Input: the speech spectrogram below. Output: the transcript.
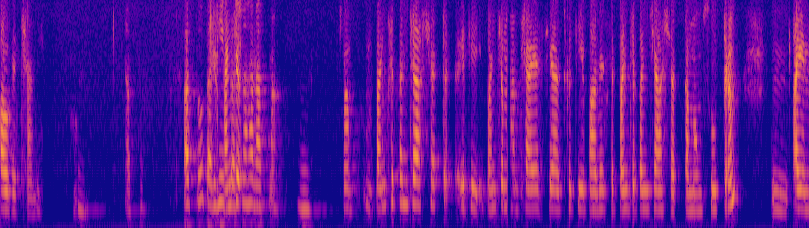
अवगच्छामि। अस्तु। अस्तु तर्हि प्रश्नः नास्ति। पञ्चपञ्चाशत् इति पञ्चमाध्यायस्य तृतीयपादस्य पञ्चपञ्चाशत्तमं सूत्रम्। अयम्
